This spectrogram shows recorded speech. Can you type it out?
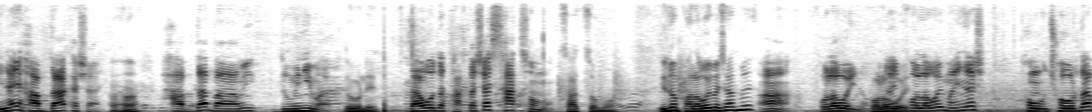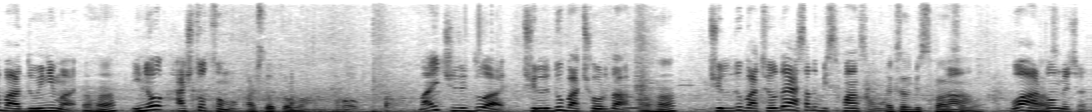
инаи 17 кашай 17 ба ҳамин 2.5 2.5 завода тахташа 100 сомон. 100 сомон. Ино палавой мешад ме? А, половой ино. Половой. Половой маинаш 14 ба 2 май. Ино 80 сомон. 80 сомон. Ман 42 ай. 42 ба 14 42 ба 14 125 сомон. 125 сомон. бо арзон мешавад.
